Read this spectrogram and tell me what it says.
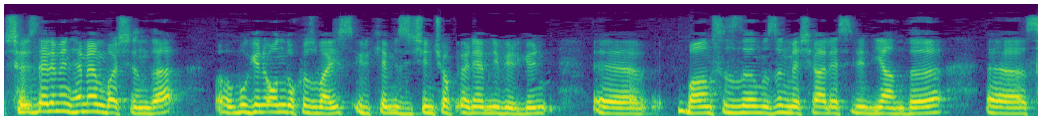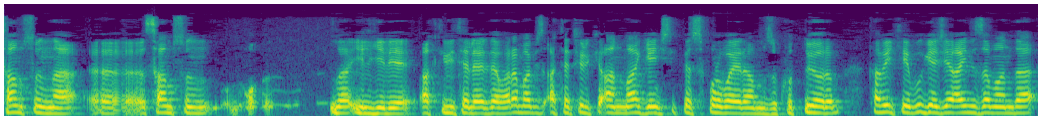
Sözlerimin hemen başında bugün 19 Mayıs ülkemiz için çok önemli bir gün. Ee, bağımsızlığımızın meşalesinin yandığı e, Samsun'la e, Samsun'la ilgili aktiviteler de var ama biz Atatürk'ü anma Gençlik ve Spor Bayramımızı kutluyorum. Tabii ki bu gece aynı zamanda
